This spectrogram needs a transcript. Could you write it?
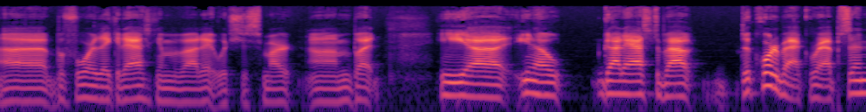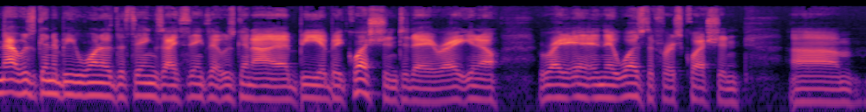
uh, before they could ask him about it, which is smart. Um, but he, uh, you know, got asked about the quarterback reps, and that was going to be one of the things I think that was going to be a big question today, right? You know, right, and it was the first question. Um,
